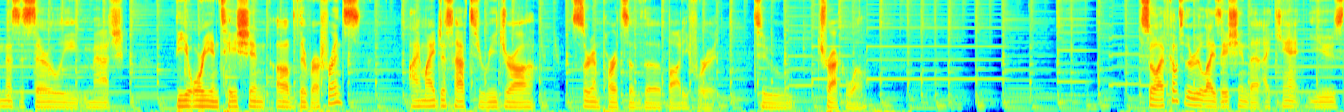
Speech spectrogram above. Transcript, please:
necessarily match the orientation of the reference, I might just have to redraw certain parts of the body for it to track well. So I've come to the realization that I can't use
